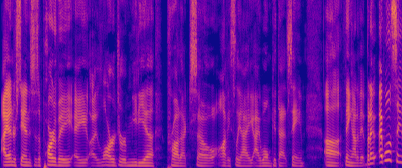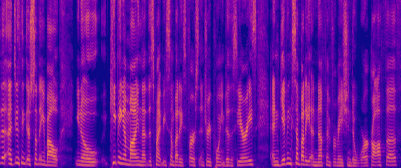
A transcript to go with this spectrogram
I understand this is a part of a a, a larger media product, so obviously I I won't get that same uh, thing out of it. But I, I will say that I do think there's something about you know keeping in mind that this might be somebody's first entry point into the series and giving somebody enough information to work off of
